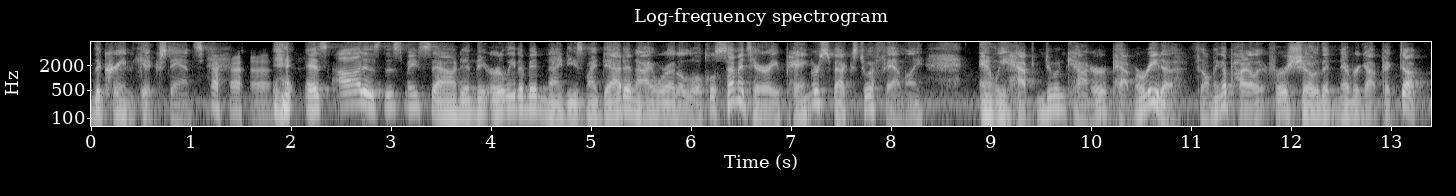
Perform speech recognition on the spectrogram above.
the crane kick stance. as odd as this may sound, in the early to mid 90s, my dad and I were at a local cemetery paying respects to a family, and we happened to encounter Pat Morita filming a pilot for a show that never got picked up.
